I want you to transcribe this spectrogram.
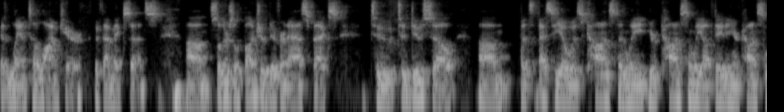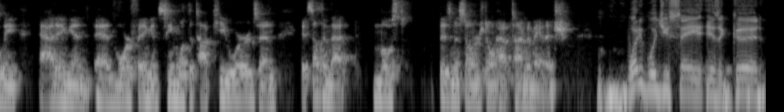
Atlanta lawn care, if that makes sense. Um, so there's a bunch of different aspects to to do so. Um, but SEO is constantly you're constantly updating, you're constantly adding and and morphing and seeing what the top keywords and it's something that most business owners don't have time to manage. What would you say is a good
